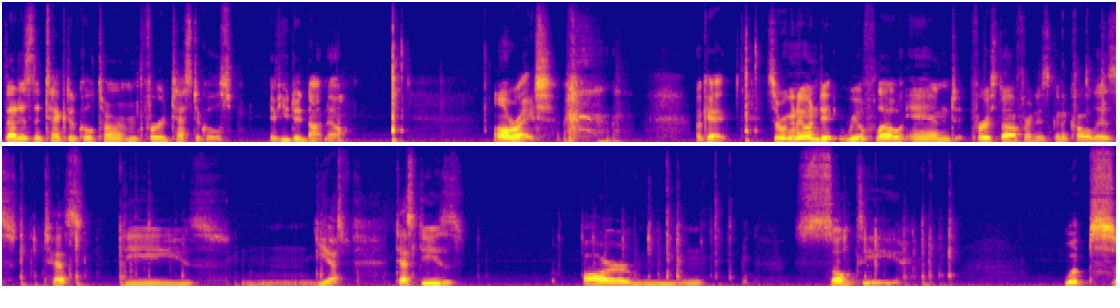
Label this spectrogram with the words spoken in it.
That is the technical term for testicles, if you did not know. Alright. okay, so we're going to go into RealFlow, and first off, we're just going to call this testes. Mm, yes, testes are salty. Whoops.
